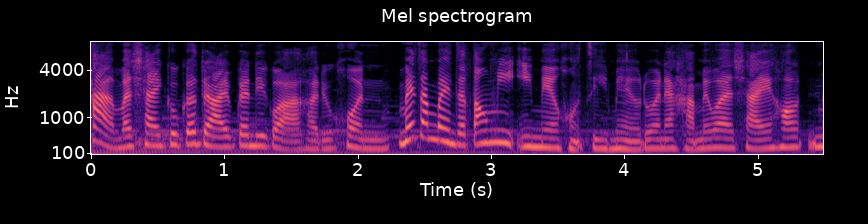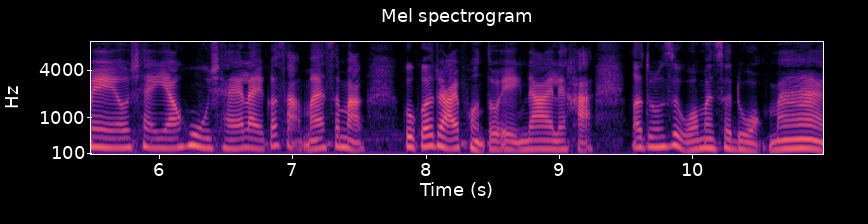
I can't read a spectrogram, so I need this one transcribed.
ค่ะ มาใช้ Google Drive กันดีกว่าค่ะทุกคน ไม่จำเป็นจะต้องมีอีเมลของ Gmail ด้วยนะคะ ไม่ว่าใช้ Hotmail ใช้ Yahoo ใช้อะไรก็สามารถสมัคร Google Drive ของตัวเองได้เลยค่ะ เราจะรู้สึกว่ามันสะดวกมาก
